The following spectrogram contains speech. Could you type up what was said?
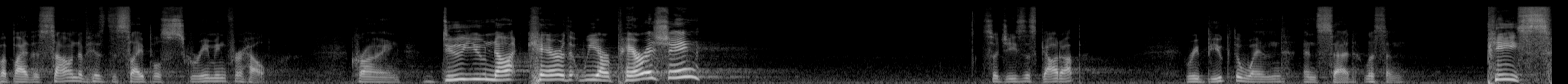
but by the sound of his disciples screaming for help, crying, Do you not care that we are perishing? So Jesus got up, rebuked the wind, and said, Listen, peace,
